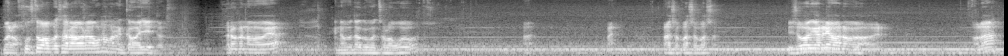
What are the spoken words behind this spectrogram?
Bueno, justo va a pasar ahora uno con el caballito. Espero que no me vea. Que no me toque mucho los huevos. Paso, paso, paso. Si subo aquí arriba no me va a ver. Hola.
